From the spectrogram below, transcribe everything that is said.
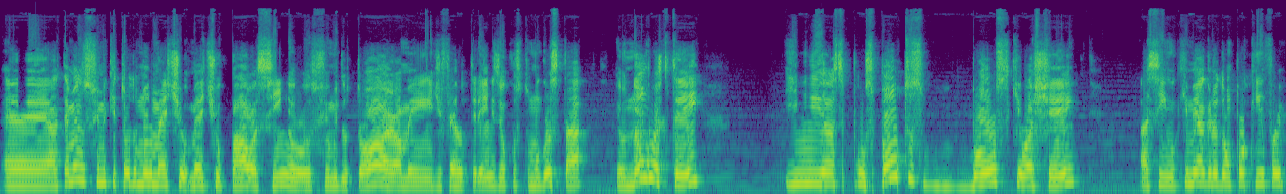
É, até mesmo os filmes que todo mundo mete, o- mete o pau, assim, o filme do Thor, Homem de Ferro 3, eu costumo gostar. Eu não gostei. E as- os pontos bons que eu achei, assim, o que me agradou um pouquinho foi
